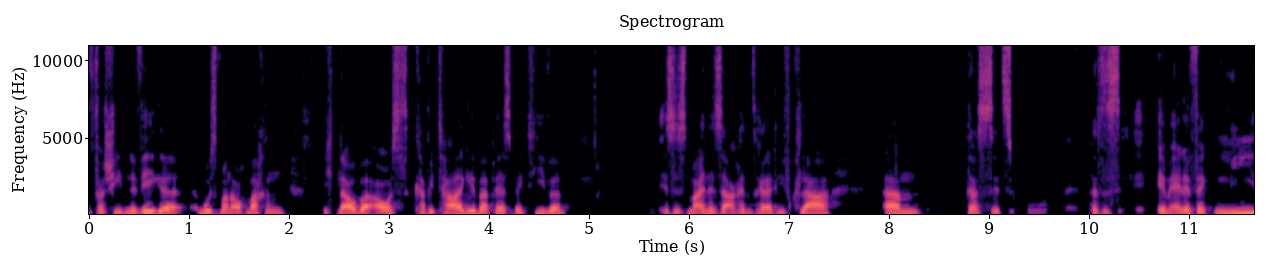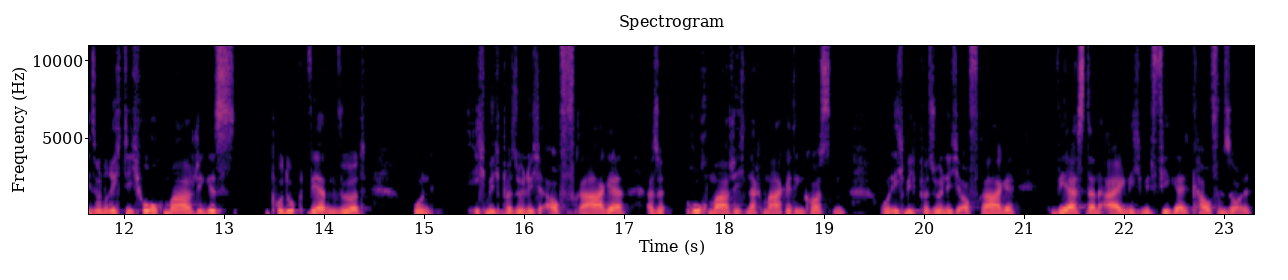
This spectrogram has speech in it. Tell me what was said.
verschiedene Wege muss man auch machen. Ich glaube, aus Kapitalgeberperspektive ist es meines Erachtens relativ klar, ähm, dass, jetzt, dass es im Endeffekt nie so ein richtig hochmargiges Produkt werden wird. Und ich mich persönlich auch frage, also hochmargig nach Marketingkosten und ich mich persönlich auch frage, wer es dann eigentlich mit viel Geld kaufen soll.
